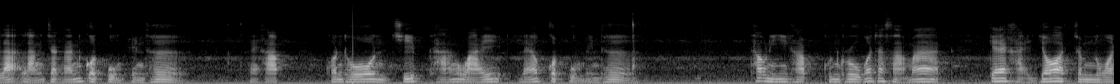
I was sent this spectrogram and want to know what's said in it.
และหลังจากนั้นกดปุ่ม Enter นะครับ Ctrl Shift ค้างไว้แล้วกดปุ่ม Enter เท่านี้ครับ คุณครูก็จะสามารถแก้ไขยอดจำนวน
